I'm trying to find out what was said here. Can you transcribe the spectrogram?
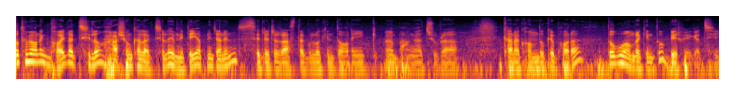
প্রথমে অনেক ভয় লাগছিল আশঙ্কা লাগছিল। এমনিতেই আপনি জানেন সিলেটের রাস্তাগুলো কিন্তু অনেক আহ, ভাঙাচুরা খানাখন্দকে ভরা। তবু আমরা কিন্তু বের হয়ে গেছি।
